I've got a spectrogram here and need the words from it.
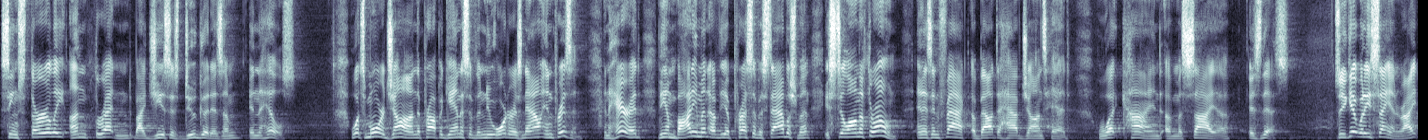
seems thoroughly unthreatened by Jesus' do goodism in the hills. What's more, John, the propagandist of the new order, is now in prison. And Herod, the embodiment of the oppressive establishment, is still on the throne and is in fact about to have John's head. What kind of Messiah is this? So you get what he's saying, right?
